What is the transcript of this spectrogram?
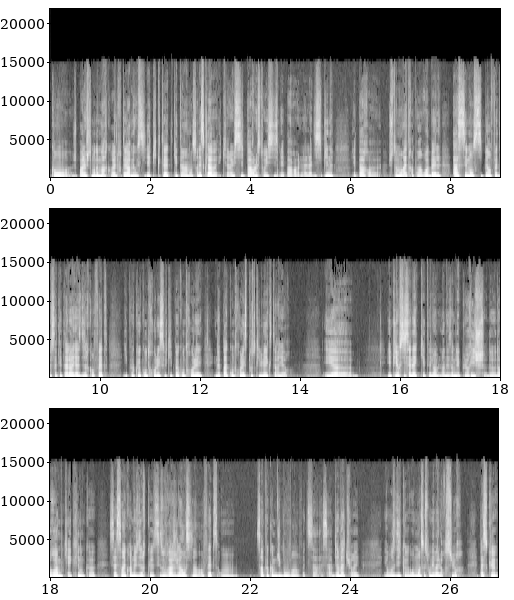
quand je parlais justement de Marc Aurèle tout à l'heure, mais aussi Épictète, qui était un ancien esclave et qui a réussi par le stoïcisme et par la, discipline et par justement être un peu un rebelle, à s'émanciper en fait de cet état-là et à se dire qu'en fait, il peut que contrôler ce qu'il peut contrôler et ne pas contrôler tout ce qui lui est extérieur. Et et puis aussi Sénèque, qui était l'un des hommes les plus riches de, Rome, qui a écrit. Donc, euh, c'est assez incroyable de se dire que ces ouvrages-là anciens, en fait, c'est un peu comme du bon vin. En fait, ça, ça a bien maturé. Et on se dit qu'au moins, ce sont des valeurs sûres, parce que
